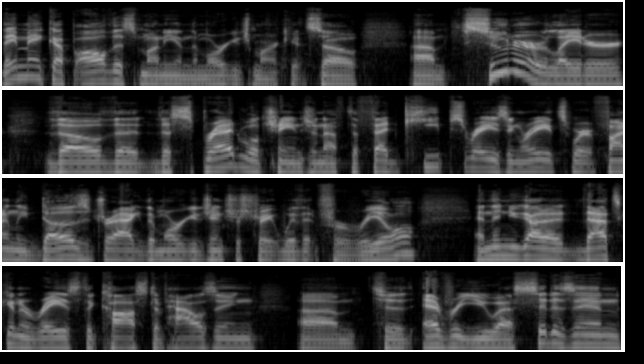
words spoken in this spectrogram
They make up all this money in the mortgage market. So um, sooner or later, though, the the spread will change enough. The Fed keeps raising rates where it finally does drag the mortgage interest rate with it for real and then you got to that's going to raise the cost of housing um, to every U.S. citizen,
